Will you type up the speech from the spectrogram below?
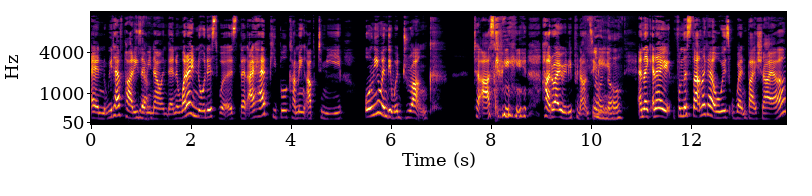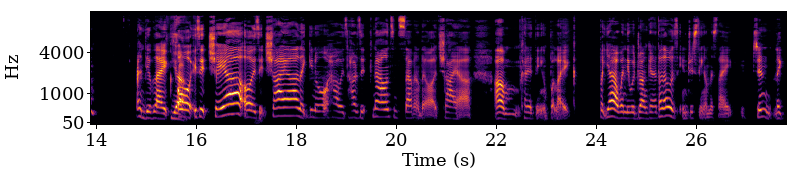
and we'd have parties yeah. every now and then and what i noticed was that i had people coming up to me only when they were drunk to ask me how do i really pronounce your oh, name no. and like and i from the start like i always went by shaya and they were like, yeah. "Oh, is it Shaya or is it Shaya? Like, you know, how is how does it pronounce and stuff?" And I'm like, "Oh, it's Shaya," um, kind of thing. But like, but yeah, when they were drunk, and I thought that was interesting. I'm just like, didn't like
